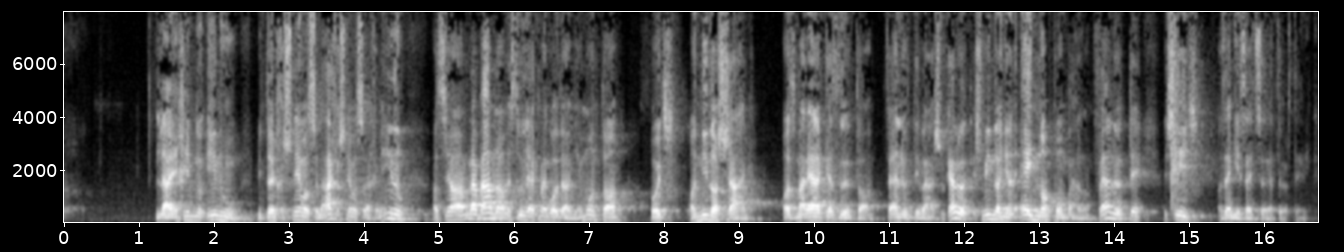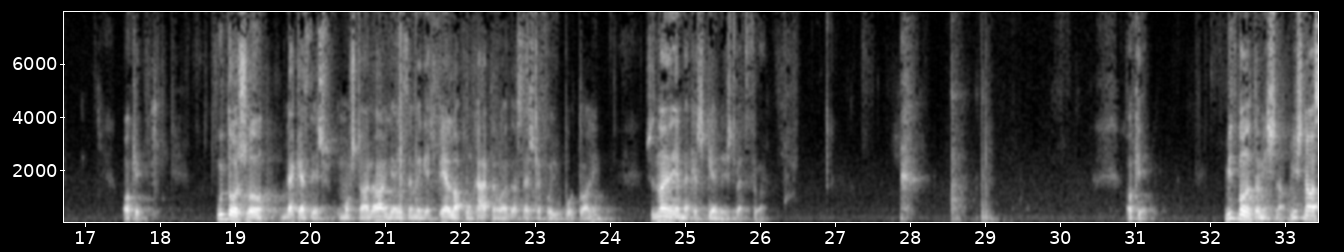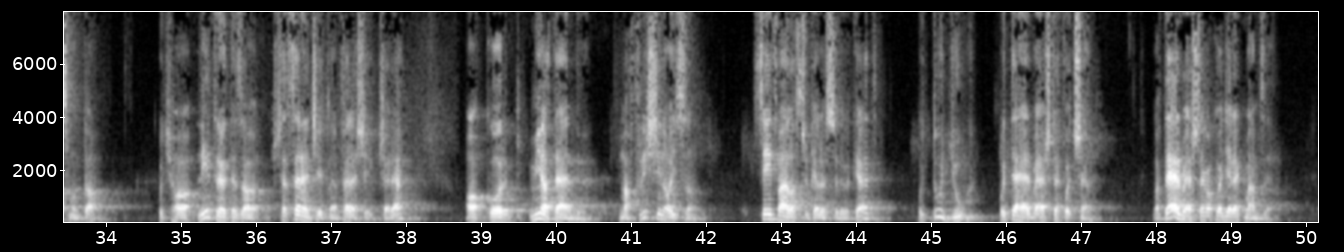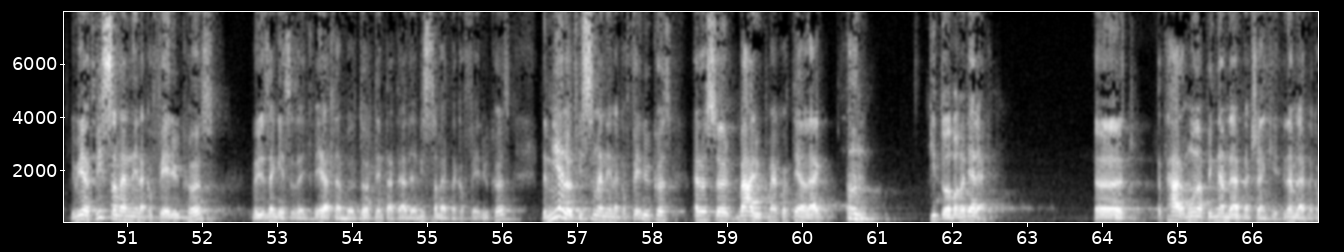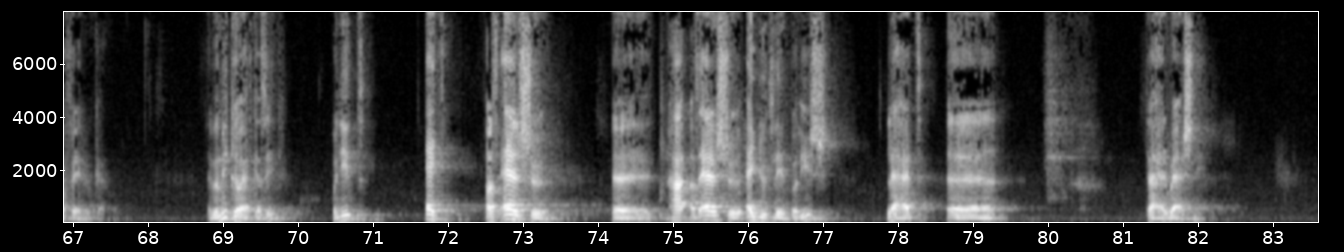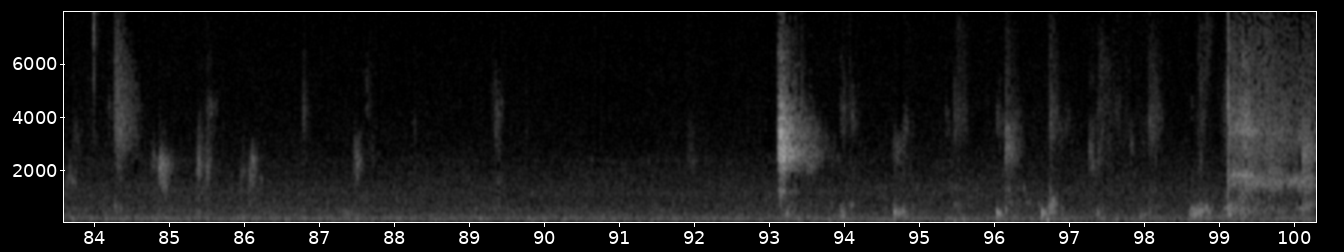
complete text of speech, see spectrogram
leháchivnu inhu, mint a snév asszal, lehákas snév asszal, inhu, azt mondja, Ráv Ámram, ezt úgy lehet megoldani, hogy én mondtam, hogy a nidasság az már elkezdődött a felnőtté válások előtt, és mindannyian egy napon válnak felnőtté, és így az egész egyszerre történik. Oké. Okay. Utolsó bekezdés mostanra, ugye ezzel még egy fél lapunk hátra de azt este fogjuk pótolni, és ez nagyon érdekes kérdést vet föl. Oké. Okay. Mit mondott a Misna? Misna azt mondta, hogy ha létrejött ez a szerencsétlen feleség csere, akkor mi a teendő? Ma frissin ajszon. Szétválasztjuk először őket, hogy tudjuk, hogy teherbe estek vagy sem. Ha teherbe estek, akkor a gyerek mamzer. Miatt visszamennének a férjükhöz, mert az egész az egy véletlenből történt, tehát elder visszamehetnek a férjükhöz, de mielőtt visszamennének a férjükhöz, először várjuk meg, hogy tényleg kitől van a gyerek. Ö, tehát három hónapig nem lehetnek senki, nem lehetnek a férjükkel. Ebből mi következik? Hogy itt egy, az első az első együttlétből is lehet teherbe esni.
